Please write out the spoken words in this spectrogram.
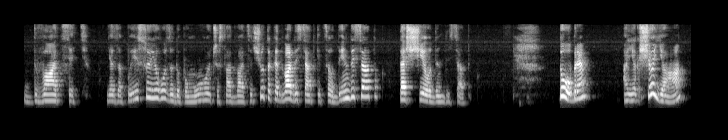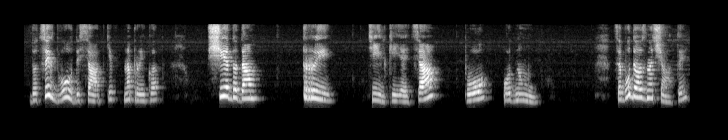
20. Я записую його за допомогою числа 20. Що таке два десятки? Це один десяток та ще один десяток. Добре. А якщо я до цих двох десятків, наприклад, ще додам три тільки яйця по одному. Це буде означати,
